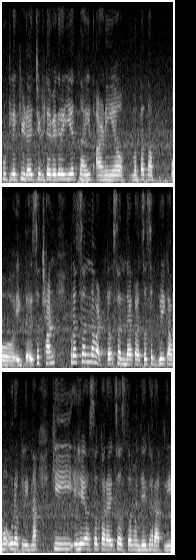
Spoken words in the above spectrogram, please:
कुठले किडे चिलटे वगैरे येत नाहीत आणि म्हणतात ना एकदम एकदा असं छान प्रसन्न वाटतं संध्याकाळचं सगळी कामं उरकली ना की हे असं करायचं असतं. म्हणजे घरातली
